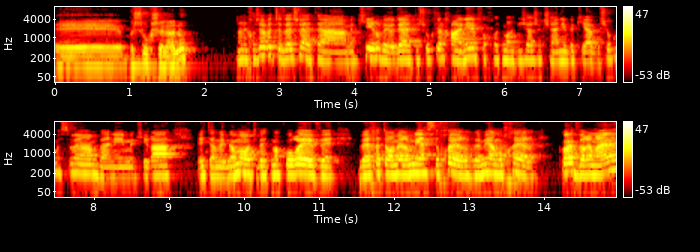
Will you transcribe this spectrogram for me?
אה, בשוק שלנו. אני חושבת שזה שאתה מכיר ויודע את השוק שלך, אני לפחות מרגישה שכשאני בקיאה בשוק מסוים ואני מכירה את המגמות ואת מה קורה ו- ואיך אתה אומר מי הסוחר ומי המוכר, כל הדברים האלה,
